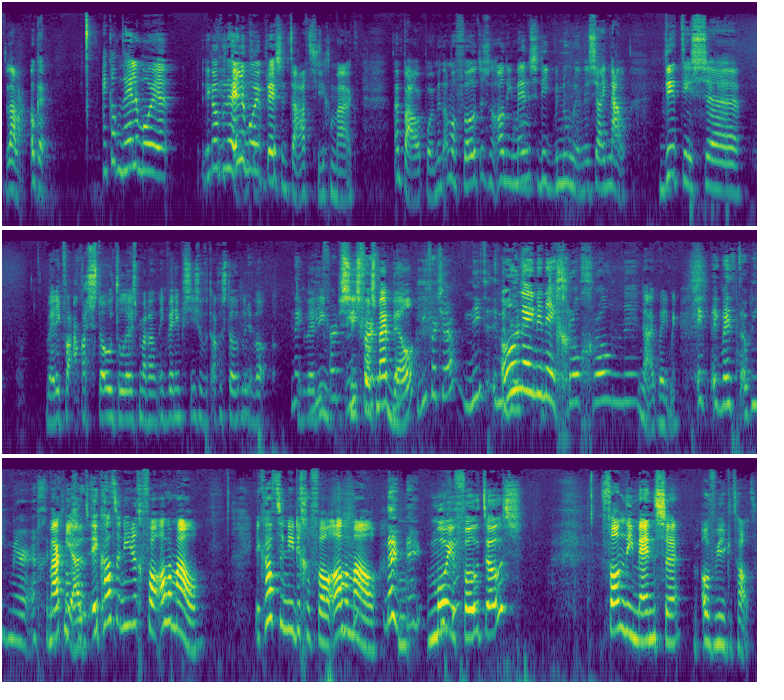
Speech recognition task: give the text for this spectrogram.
laat maar. Oké. Ik had een hele mooie... Ik had een hele mooie presentatie gemaakt. Een PowerPoint met allemaal foto's van al die mensen die ik benoemde. En dan zei ik, nou, dit is... eh, weet ik wel, Aristoteles. Maar dan, ik weet niet precies of het Aristoteles wel... Nee, ik weet niet precies, volgens mij wel. Lievertje, niet in de Oh, nee, nee, nee. Gro, gro, nee. Nou, ik weet niet meer. Ik, ik weet het ook niet meer. Een Maakt niet uit. het. Ik had in ieder geval allemaal... Ik had in ieder geval allemaal Nee, nee. mooie foto's van die mensen over wie ik het had.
